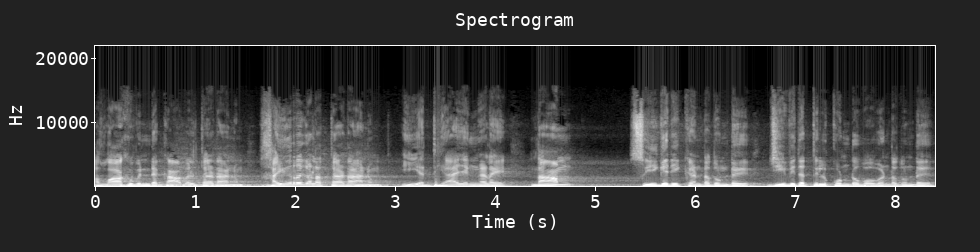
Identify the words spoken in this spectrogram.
അള്ളാഹുവിന്റെ കാവൽ തേടാനും ഹൈറുകളെ തേടാനും ഈ അധ്യായങ്ങളെ നാം സ്വീകരിക്കേണ്ടതുണ്ട് ജീവിതത്തിൽ കൊണ്ടുപോകേണ്ടതുണ്ട്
